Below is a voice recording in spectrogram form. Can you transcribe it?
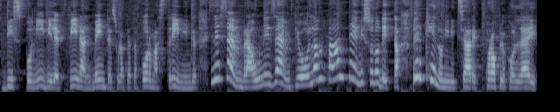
disponibile finalmente sulla piattaforma streaming, ne sembra un esempio lampante e mi sono detta perché non iniziare proprio con lei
